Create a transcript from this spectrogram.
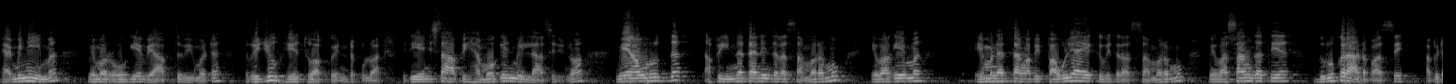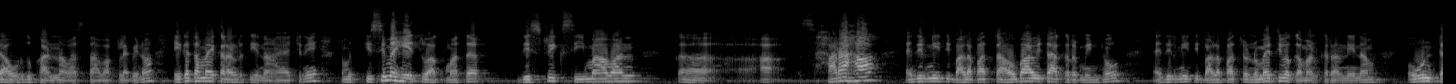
පැමිණීම මෙම රෝගය ව්‍යාප්ත වීමට ඍජු හේතුවක් වෙන්න පුළුවන්. ඉතින් ඒ නිසා අපි හැමෝගෙන්ම ඉල්ලා සිටිනවා මේ අවුරුද්ද අපි ඉන්න තැන ඉඳලා සමරමු. ඒ වගේම එහෙම නැත්නම් අපි පවුලේ අය එක්ක විතරක් සමරමු. මේ වසංගතය දුරු කරාට පස්සේ අපිට අවුරුදු කන්න අවස්ථාවක් ලැබෙනවා. ඒක තමයි කරන්න තියෙන ආයාචනය. නමුත් කිසිම හේතුවක් මත දිස්ත්‍රික් සීමාවන් හරහා ඇදිරිනීති බලපත්‍ර අවභාවිතා කරමින් හෝ ඇදිරිනීති බලපත්‍ර නොමැතිව ගමන් කරන්නේ නම් ඔවුන්ට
